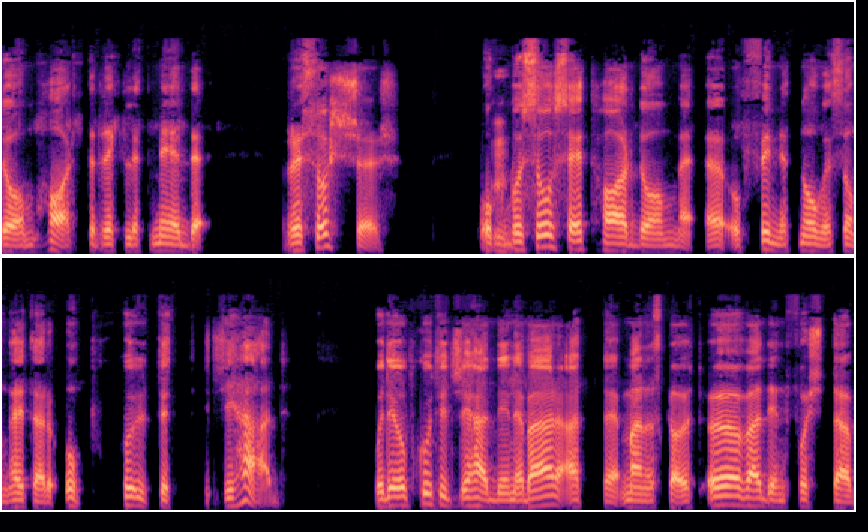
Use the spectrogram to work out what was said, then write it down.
de har tillräckligt med resurser och mm. på så sätt har de eh, uppfunnit något som heter uppskjutet jihad. Och det uppskjutet jihad innebär att eh, man ska utöva den första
